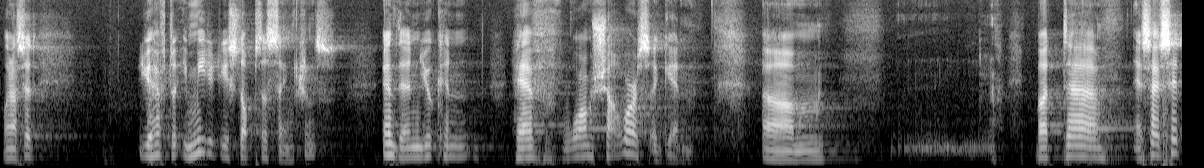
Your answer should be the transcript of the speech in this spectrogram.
when I said, you have to immediately stop the sanctions and then you can have warm showers again. Um, but uh, as I said,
